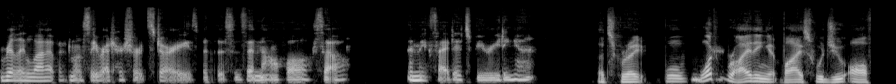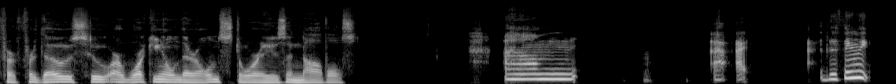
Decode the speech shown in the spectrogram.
really love. I've mostly read her short stories, but this is a novel, so I'm excited to be reading it. That's great. Well, what writing advice would you offer for those who are working on their own stories and novels? Um, I, I, the thing that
